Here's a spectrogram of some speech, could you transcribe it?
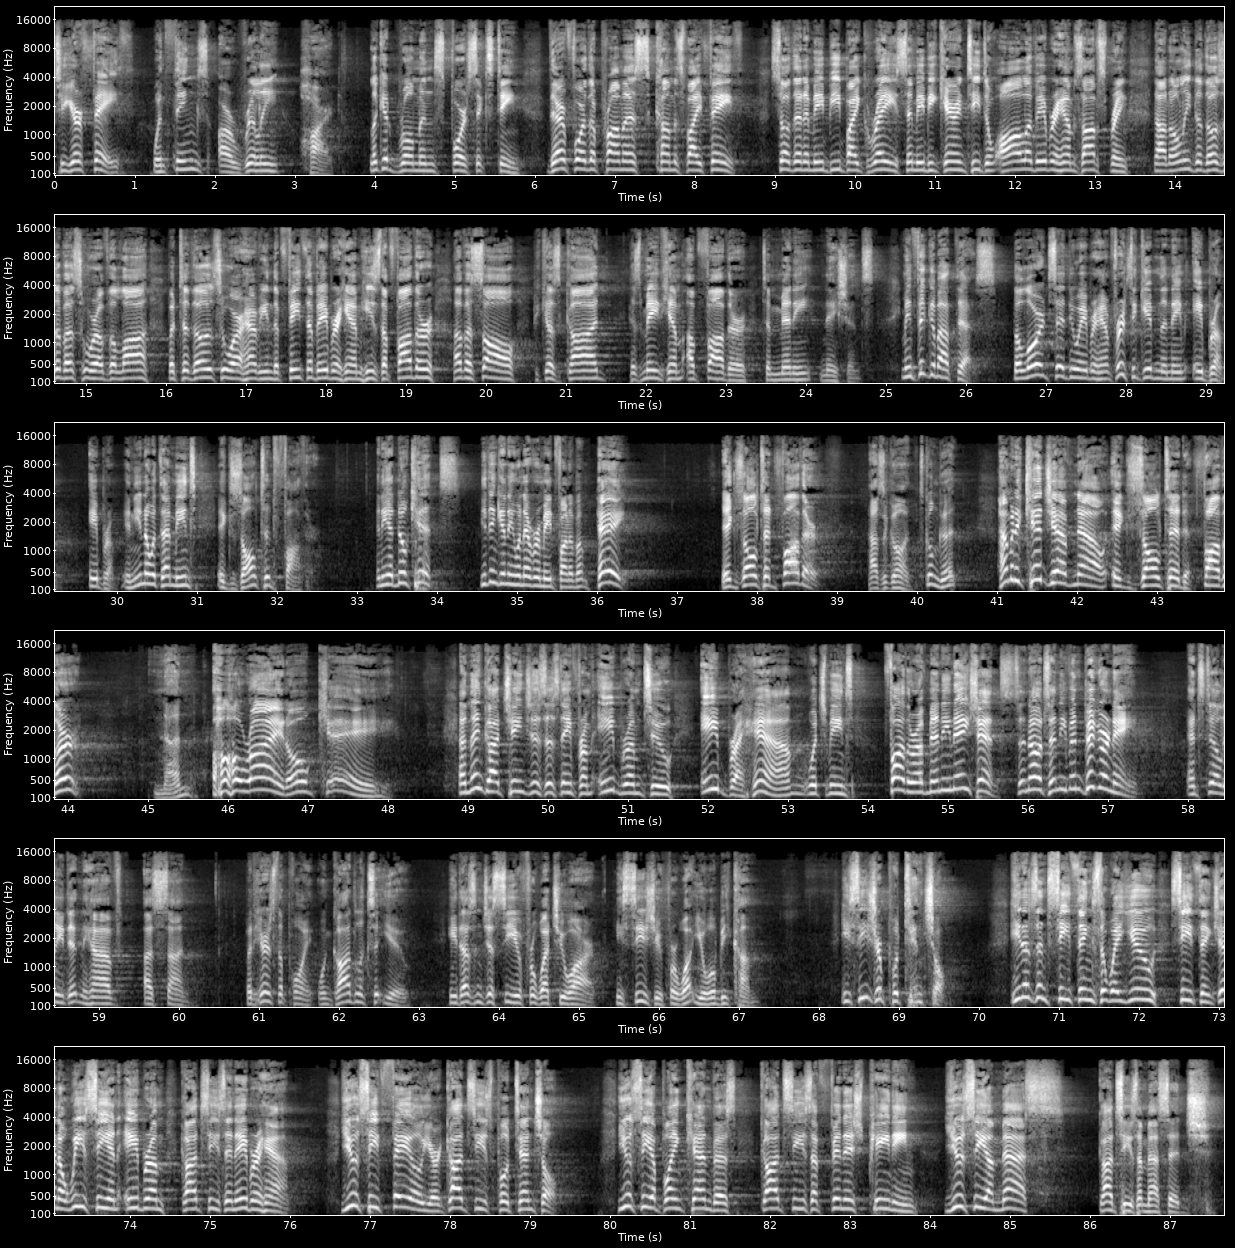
to your faith when things are really hard. Look at Romans 4:16. Therefore the promise comes by faith, so that it may be by grace and may be guaranteed to all of Abraham's offspring, not only to those of us who are of the law, but to those who are having the faith of Abraham. He's the father of us all because God has made him a father to many nations. I mean, think about this. The Lord said to Abraham, first he gave him the name Abram, Abram. And you know what that means? Exalted father. And he had no kids. You think anyone ever made fun of him? Hey, exalted father. How's it going? It's going good. How many kids you have now, exalted father? None. All right, okay. And then God changes his name from Abram to Abraham, which means father of many nations. So now it's an even bigger name. And still he didn't have a son. But here's the point when God looks at you, he doesn't just see you for what you are, he sees you for what you will become. He sees your potential. He doesn't see things the way you see things. You know, we see in Abram, God sees in Abraham. You see failure, God sees potential. You see a blank canvas, God sees a finished painting. You see a mess, God sees a message.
